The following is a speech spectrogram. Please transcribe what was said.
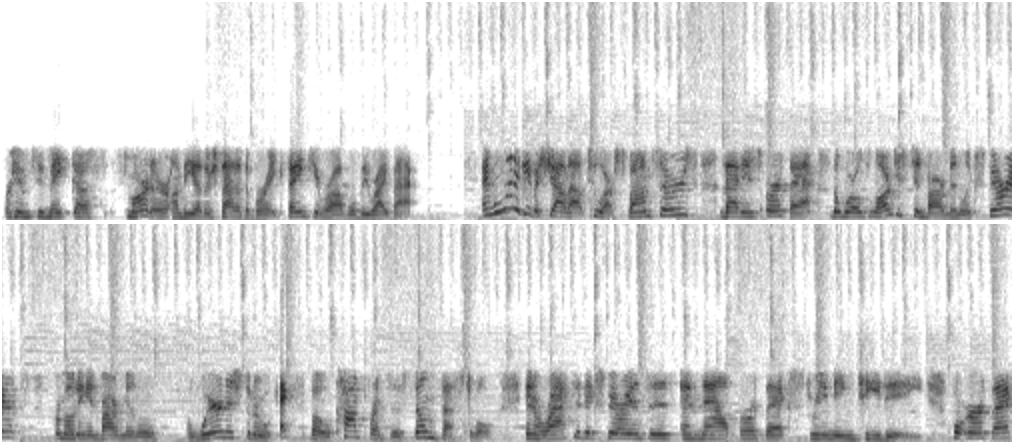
for him to make us smarter on the other side of the break. Thank you, Rob. We'll be right back. And we want to give a shout out to our sponsors. That is EarthX, the world's largest environmental experience, promoting environmental awareness through expo, conferences, film festival, interactive experiences, and now EarthX streaming TV. For EarthX,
